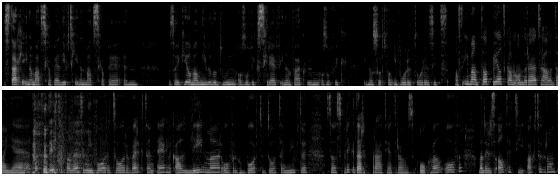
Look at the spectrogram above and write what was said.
sta je in een maatschappij, leeft je in een maatschappij en zou ik helemaal niet willen doen alsof ik schrijf in een vacuüm, alsof ik in een soort van ivoren toren zit. Als iemand dat beeld kan onderuit halen dan jij, dat de dichter vanuit een ivoren toren werkt en eigenlijk alleen maar over geboorte, dood en liefde zou spreken, daar praat jij trouwens ook wel over. Maar er is altijd die achtergrond,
